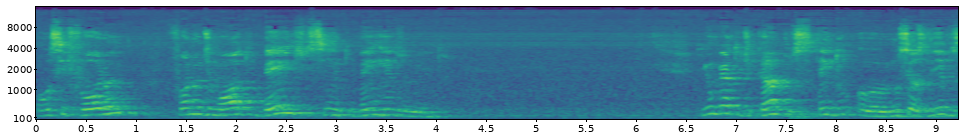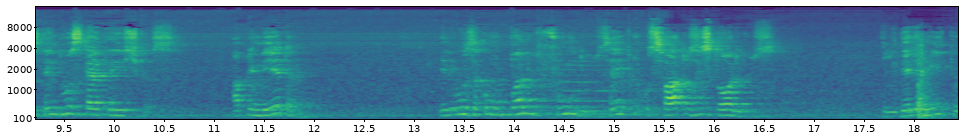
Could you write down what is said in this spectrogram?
ou se foram, foram de modo bem sucinto, bem resumido. E Humberto de Campos, tem, nos seus livros, tem duas características. A primeira, ele usa como pano de fundo sempre os fatos históricos. Ele delimita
